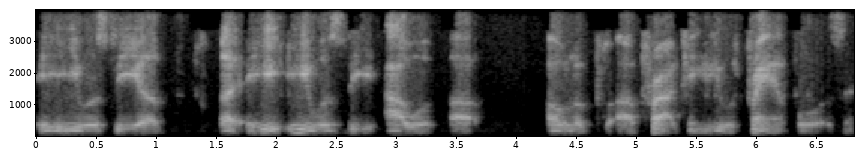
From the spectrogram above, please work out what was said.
he was the uh, uh, he he was the our uh, on the uh, prayer team. He was praying for us. And,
